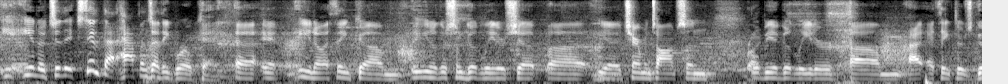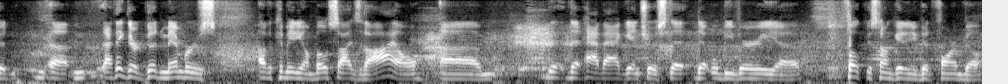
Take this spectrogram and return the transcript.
you know, to the extent that happens, I think we're okay. Uh, and, you know, I think um, you know there's some good leadership. Uh, you know, Chairman Thompson will be a good leader. Um, I, I think there's good. Uh, I think there are good members of the committee on both sides of the aisle um, that, that have ag interests that, that will be very uh, focused on getting a good farm bill.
